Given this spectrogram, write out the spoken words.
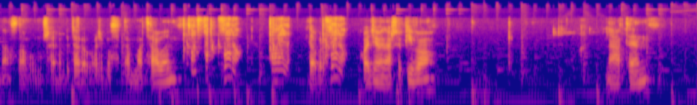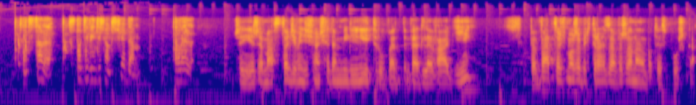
No znowu muszę wytarować, bo sobie tam macałem. Odsta 0. ml. Dobra, 0. kładziemy nasze piwo na ten, Odstale 197 ml. czyli że ma 197 ml wed- wedle wagi. Wartość może być trochę zawyżona, no bo to jest puszka.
